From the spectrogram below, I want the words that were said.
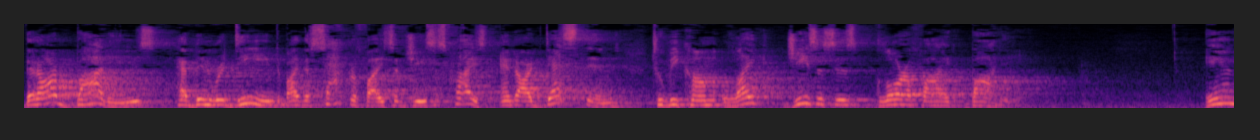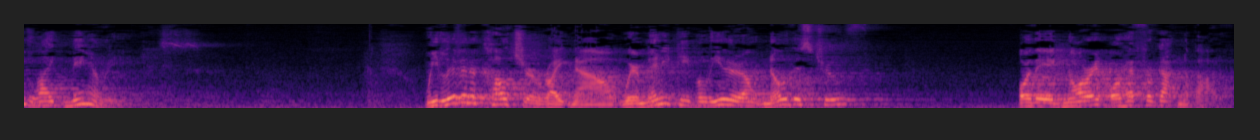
That our bodies have been redeemed by the sacrifice of Jesus Christ and are destined to become like Jesus' glorified body. And like Mary's. We live in a culture right now where many people either don't know this truth or they ignore it or have forgotten about it.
